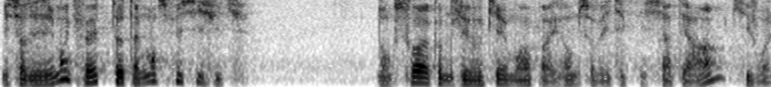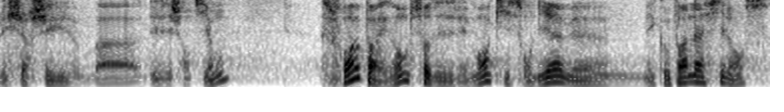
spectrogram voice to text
mais sur des éléments qui peuvent être totalement spécifiques. Donc soit, comme je l'évoquais moi, par exemple, sur mes techniciens terrain, qui vont aller chercher bah, des échantillons, soit, par exemple, sur des éléments qui sont liés à mes, mes copains de la finance,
